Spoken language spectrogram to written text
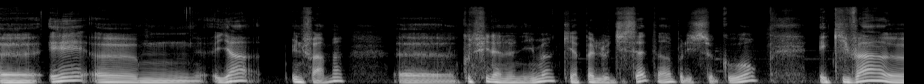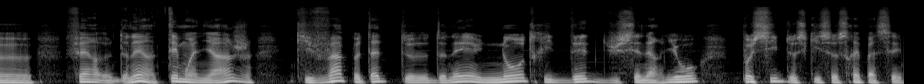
et il y a une femme, coup de fil anonyme, qui appelle le 17, hein, police secours, et qui va faire donner un témoignage qui va peut-être donner une autre idée du scénario possible de ce qui se serait passé.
